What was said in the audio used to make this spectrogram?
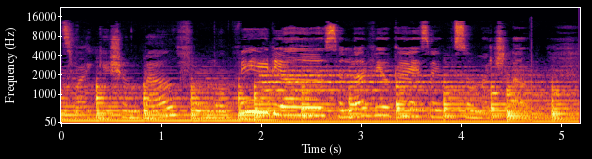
It's working. Bell for more videos. I love you guys. I you so much love.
